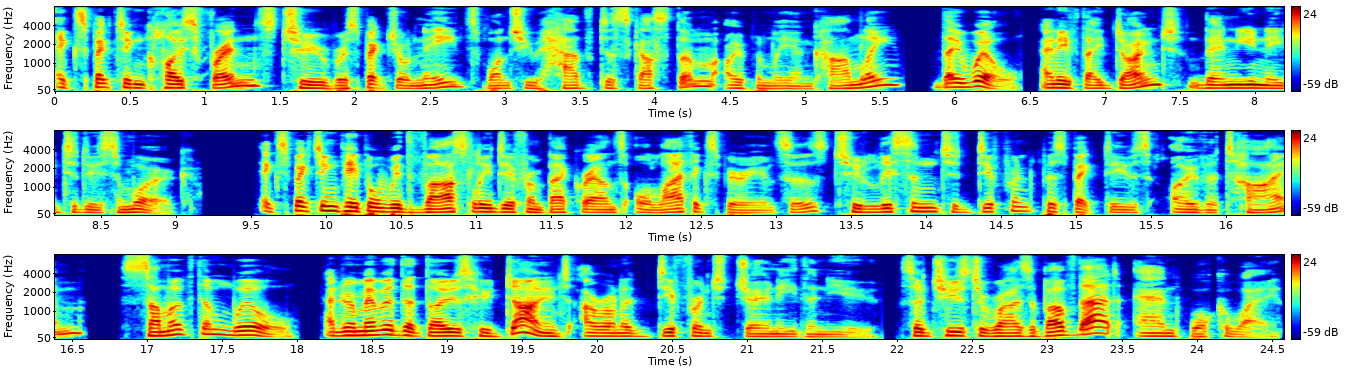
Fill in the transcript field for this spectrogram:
Expecting close friends to respect your needs once you have discussed them openly and calmly. They will, and if they don't, then you need to do some work. Expecting people with vastly different backgrounds or life experiences to listen to different perspectives over time, some of them will. And remember that those who don't are on a different journey than you. So choose to rise above that and walk away.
